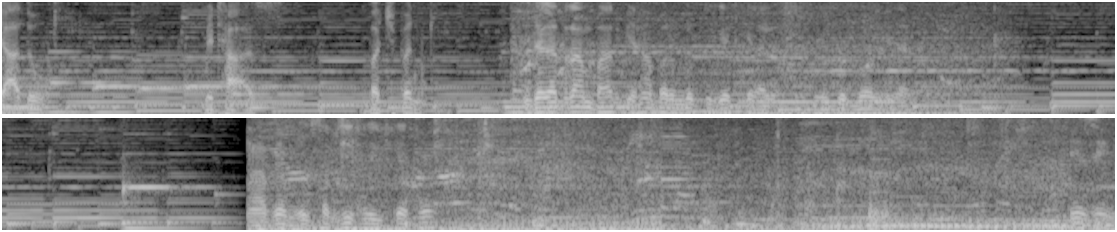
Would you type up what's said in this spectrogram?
यादों की मिठास बचपन की। जगत राम पार्क यहाँ पर हम लोग क्रिकेट खेला करते थे फुटबॉल खेला करते थे। वहाँ पे हम लोग सब्ज़ी खरीदते थे। Amazing.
